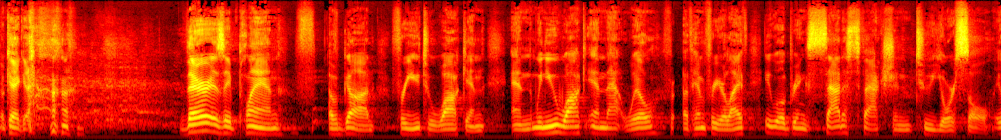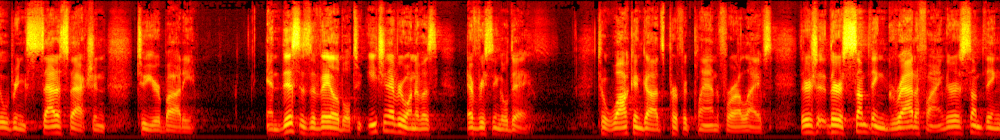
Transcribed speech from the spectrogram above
Okay, there is a plan of God for you to walk in. And when you walk in that will of Him for your life, it will bring satisfaction to your soul, it will bring satisfaction to your body. And this is available to each and every one of us every single day to walk in God's perfect plan for our lives. There's, there is something gratifying, there is something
